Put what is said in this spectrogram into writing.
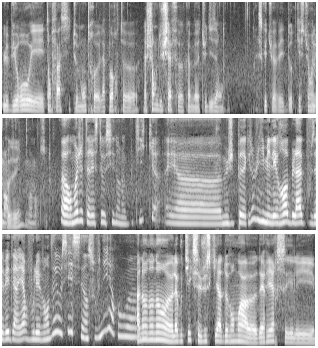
le bureau est en face. Il te montre la porte, la chambre du chef, comme tu disais, Andrew. Est-ce que tu avais d'autres questions à lui poser Non, non, c'est tout. Alors moi j'étais restée aussi dans la boutique et euh, mais je lui posé la question, je lui dis mais les robes là que vous avez derrière, vous les vendez aussi? C'est un souvenir ou euh? Ah non, non, non, euh, la boutique, c'est juste qu'il y a devant moi. euh, derrière, c'est les.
